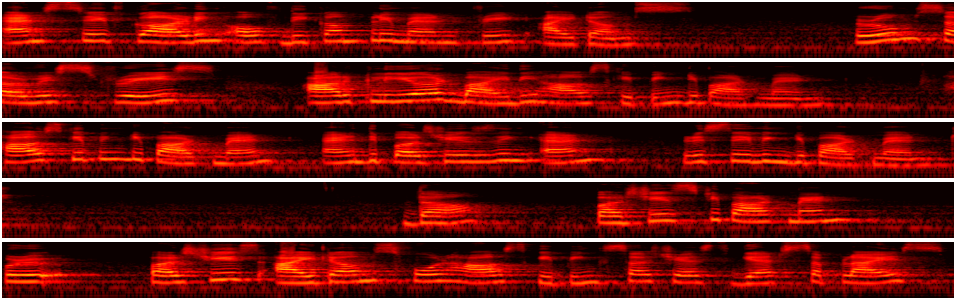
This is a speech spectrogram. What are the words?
and safeguarding of the complementary items. Room service trays are cleared by the housekeeping department housekeeping department and the purchasing and receiving department. The purchase department purchase items for housekeeping such as gas supplies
